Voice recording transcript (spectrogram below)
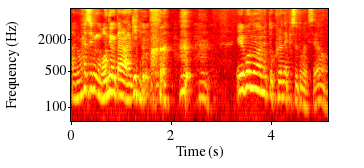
아 그럼 할 수 있는 건 원우 형 따라하기? 일본어 하면 또 그런 에피소드가 있어요.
